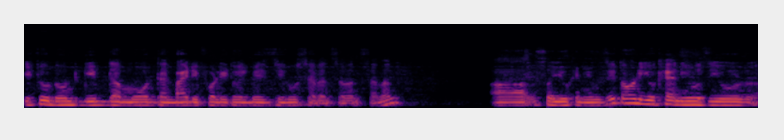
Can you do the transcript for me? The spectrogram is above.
If you don't give the mode, then by default it will be 0777. Uh, so you can use it or you can use your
